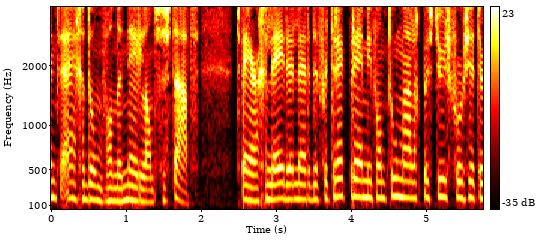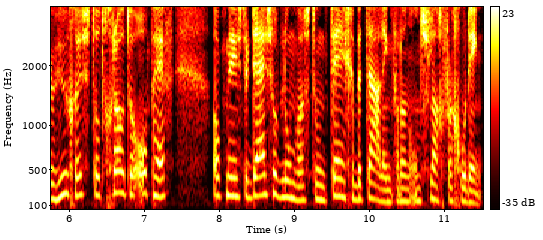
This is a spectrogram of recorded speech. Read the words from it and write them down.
100% eigendom van de Nederlandse staat. Twee jaar geleden leidde de vertrekpremie van toenmalig bestuursvoorzitter Huges tot grote ophef. Ook minister Dijsselbloem was toen tegen betaling van een ontslagvergoeding.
